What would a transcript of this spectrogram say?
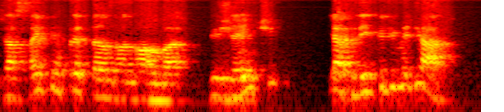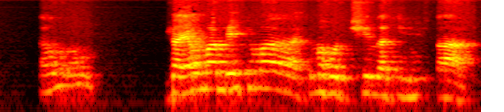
já sai interpretando a norma vigente e aplica de imediato. Então, já é uma meio que uma, uma rotina que a gente tá,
